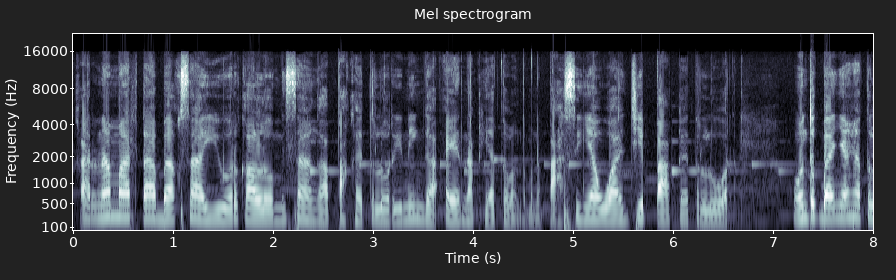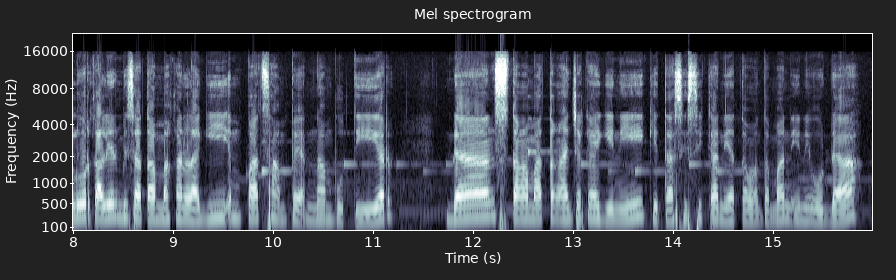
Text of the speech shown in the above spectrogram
Karena martabak sayur kalau misal nggak pakai telur ini nggak enak ya teman-teman. Pastinya wajib pakai telur. Untuk banyaknya telur kalian bisa tambahkan lagi 4 sampai 6 butir. Dan setengah matang aja kayak gini kita sisihkan ya teman-teman. Ini udah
